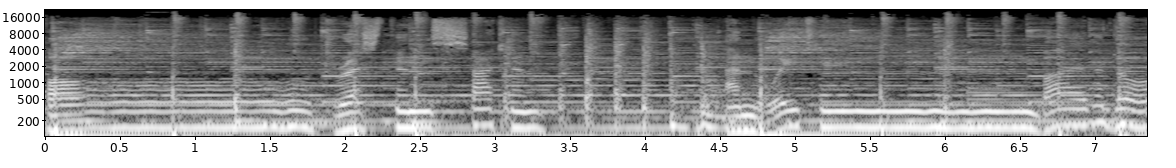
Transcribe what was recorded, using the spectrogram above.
all dressed in satin and waiting by the door.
